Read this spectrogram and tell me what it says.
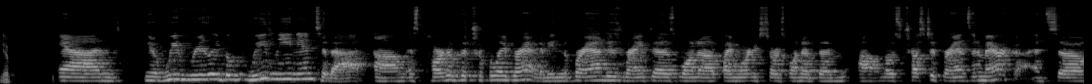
Yep. and you know we really we lean into that um, as part of the AAA brand. I mean, the brand is ranked as one of by Morningstar as one of the uh, most trusted brands in America, and so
